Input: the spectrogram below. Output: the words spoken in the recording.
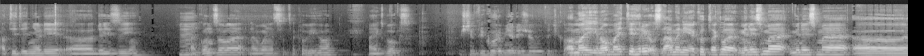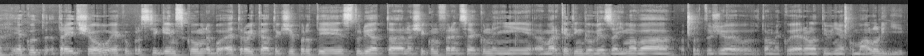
A ty teď měli uh, Daisy na konzole nebo něco takového, na Xbox. Ještě Vigor měli, že jo, teďka. A mají, no, mají ty hry oznámený, jako takhle, my nejsme, my nejsme uh, jako t- trade show, jako prostě Gamescom nebo E3, takže pro ty studia ta naše konference jako není marketingově zajímavá, protože eh, tam jako je relativně jako málo lidí.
